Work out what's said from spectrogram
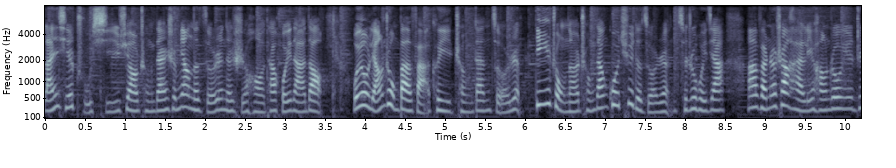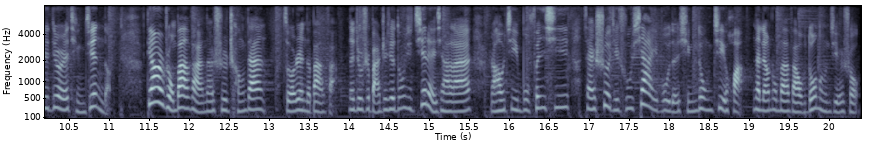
篮协主席需要承担什么样的责任的时候，他回答道：“我有两种办法可以承担责任。第一种呢，承担过去的责任，辞职回家啊，反正上海离杭州这地儿也挺近的。第二种办法呢，是承担责任的办法，那就是把这些东西积累下来，然后进一步分析，再设计出下一步的行动计划。那两种办法我都能。接受。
